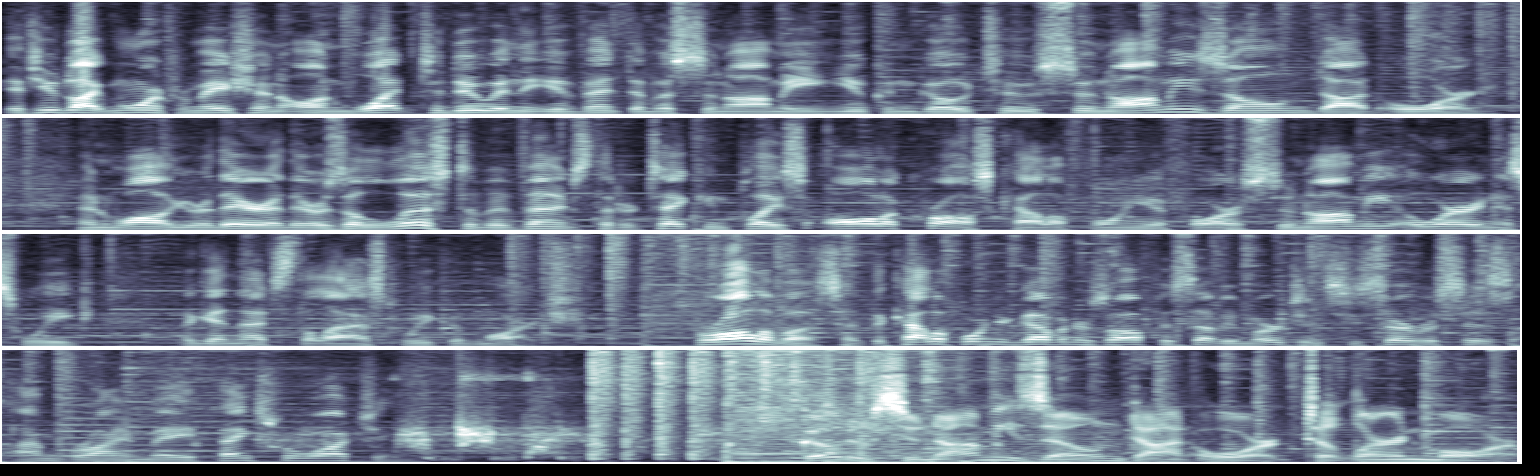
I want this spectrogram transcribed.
If you'd like more information on what to do in the event of a tsunami, you can go to tsunamizone.org. And while you're there, there's a list of events that are taking place all across California for Tsunami Awareness Week. Again, that's the last week of March. For all of us at the California Governor's Office of Emergency Services, I'm Brian May. Thanks for watching. Go to tsunamizone.org to learn more.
